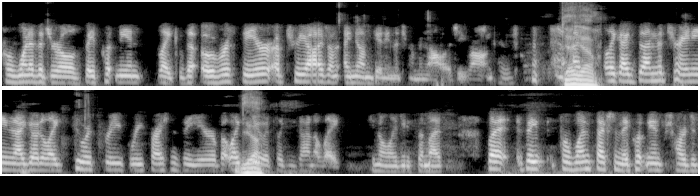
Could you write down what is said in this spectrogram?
for one of the drills, they put me in like the overseer of triage. I know I'm getting the terminology wrong because Yeah, yeah. like I've done the training and I go to like two or three refreshes a year, but like Yeah. you, it's like you kind of like can only do so much. But they for one section they put me in charge of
